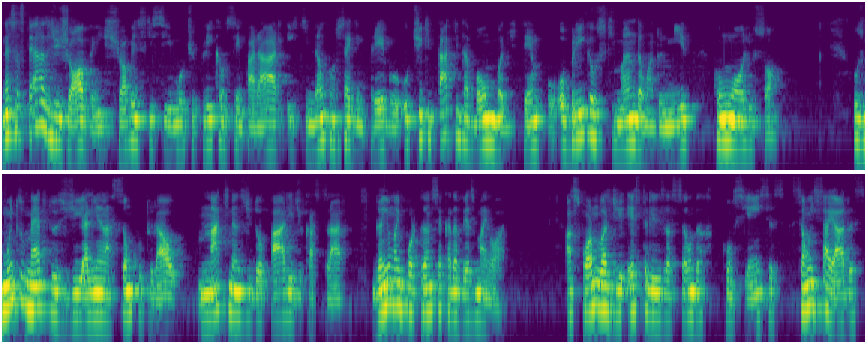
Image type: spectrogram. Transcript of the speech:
Nessas terras de jovens, jovens que se multiplicam sem parar e que não conseguem emprego, o tic-tac da bomba de tempo obriga os que mandam a dormir com um olho só. Os muitos métodos de alienação cultural, máquinas de dopar e de castrar, ganham uma importância cada vez maior. As fórmulas de esterilização das consciências são ensaiadas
